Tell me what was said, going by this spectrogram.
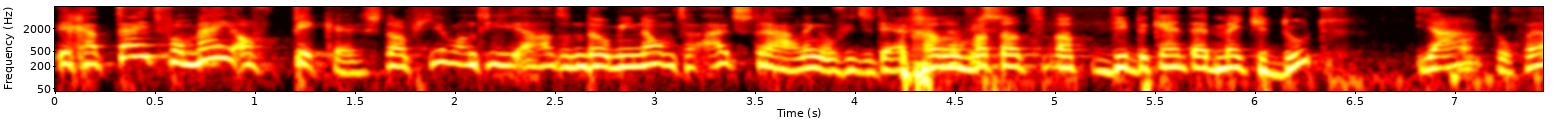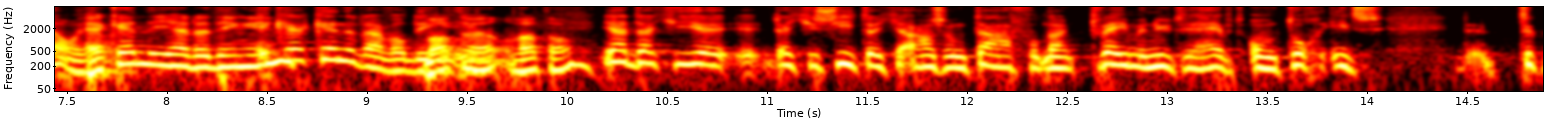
Die gaat tijd van mij afpikken, snap je? Want die had een dominante uitstraling of iets Het dergelijks. gaat om Dat wat, dat, wat die bekendheid met je doet. Ja, toch wel, ja. Herkende jij daar dingen in? Ik herkende daar wel dingen Wat in. wel? Wat dan? Ja, dat je, dat je ziet dat je aan zo'n tafel nou twee minuten hebt... om toch iets te,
